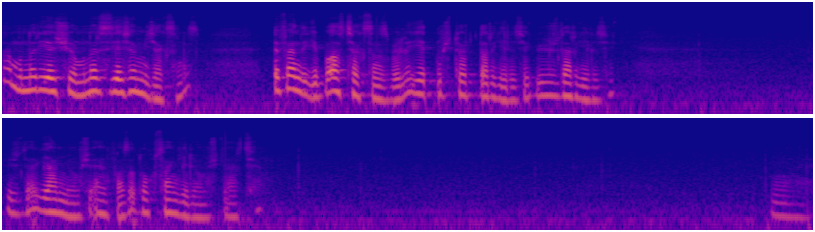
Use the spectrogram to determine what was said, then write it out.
Ben bunları yaşıyorum. Bunları siz yaşamayacaksınız. Efendi gibi basacaksınız böyle. 74'ler gelecek, 100'ler gelecek. 100'ler gelmiyormuş. En fazla 90 geliyormuş gerçi. Hmm.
